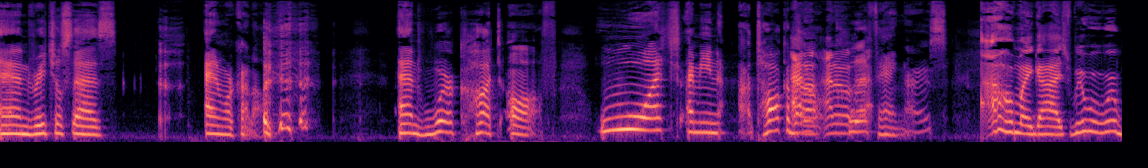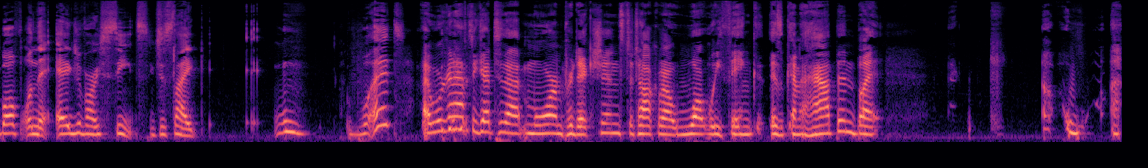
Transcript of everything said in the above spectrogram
And Rachel says, and we're cut off. and we're cut off. What? I mean, uh, talk about I don't- cliffhangers. Oh my gosh, we were we were both on the edge of our seats, just like, mm, what? And we're going to have to get to that more in predictions to talk about what we think is going to happen. But uh, uh,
